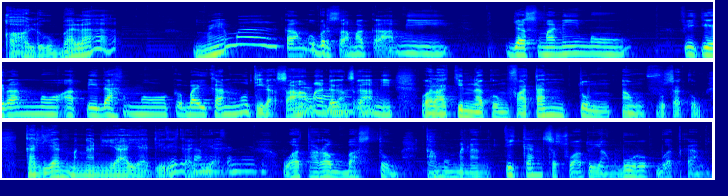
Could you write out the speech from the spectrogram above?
Qalu bala. Memang kamu bersama kami. Jasmanimu, pikiranmu, akidahmu, kebaikanmu tidak sama sama. dengan kami. Walakin lakum fatantum anfusakum. Kalian menganiaya diri kamu kalian. sendiri. Watarabbastum. Kamu menantikan sesuatu yang buruk buat kami.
